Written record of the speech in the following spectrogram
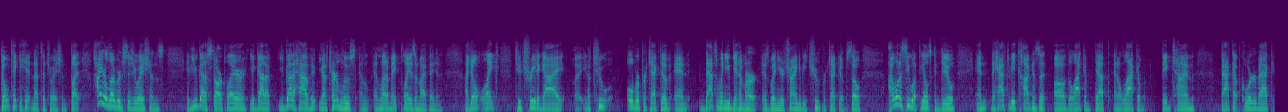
don't take a hit in that situation. But higher leverage situations, if you've got a star player, you gotta you gotta have you gotta turn him loose and and let him make plays. In my opinion, I don't like to treat a guy uh, you know too overprotective, and that's when you get him hurt. Is when you're trying to be true protective. So I want to see what Fields can do, and they have to be cognizant of the lack of depth and a lack of big time backup quarterback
